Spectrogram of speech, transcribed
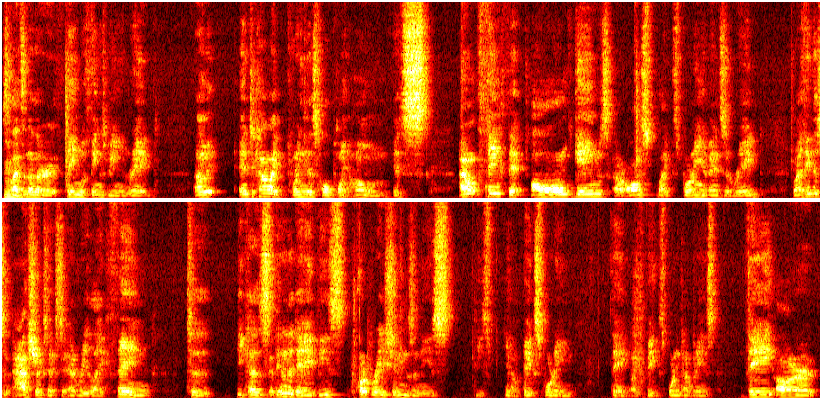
So Mhm. that's another thing with things being rigged. Um, it, and to kind of like bring this whole point home, it's I don't think that all games or all like sporting events are rigged, but I think there's an asterisk next to every like thing to because at the end of the day, these corporations and these these you know big sporting thing like big sporting companies, they are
